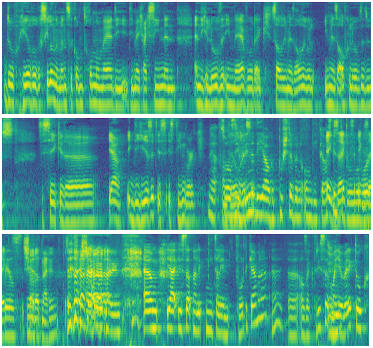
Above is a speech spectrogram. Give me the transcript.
door heel veel verschillende mensen komt rondom mij die, die mij graag zien en, en die geloofden in mij voordat ik zelfs in mezelf, in mezelf geloofde. Dus het is zeker, uh, ja, ik die hier zit, is, is teamwork. Ja, zoals die vrienden die jou gepusht hebben om die casting exact, te doen, bijvoorbeeld. Exact. Shout-out ja. naar hun. Shout-out naar hun. Um, ja, je staat niet alleen voor de camera hè, uh, als actrice, mm -hmm. maar je werkt ook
